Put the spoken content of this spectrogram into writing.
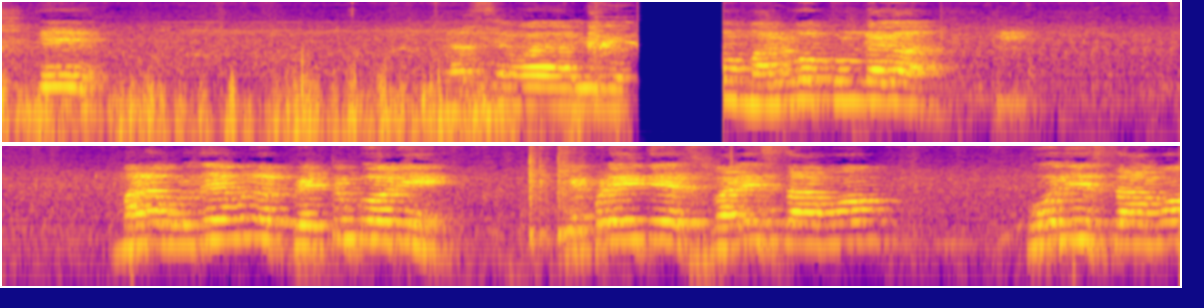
అంటే నరసింహారి మరవకుండగా మన హృదయంలో పెట్టుకొని ఎప్పుడైతే స్మరిస్తామో పూజిస్తామో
